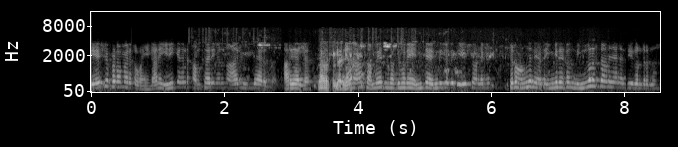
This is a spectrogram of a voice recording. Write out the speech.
ദേഷ്യപ്പെടാൻ വരെ തുടങ്ങി. കാരണം എനിക്ക് അങ്ങനെ സംസാരിക്കണമെന്ന് ആരും ഇല്ലായിരുന്നു. അറിയാലോ? ഞാൻ ആ സമയത്ത് സത്യം പറഞ്ഞാൽ എന്റെ എന്തെങ്കിലും ദേഷ്യം ഉണ്ടെങ്കിൽ ചേട്ടാ അങ്ങനെ ചേട്ടാ ഇങ്ങനെ ചേട്ടാ നിങ്ങളടുത്താണ് ഞാൻ എന്ത് ചെയ്തോണ്ടിരുന്നത്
